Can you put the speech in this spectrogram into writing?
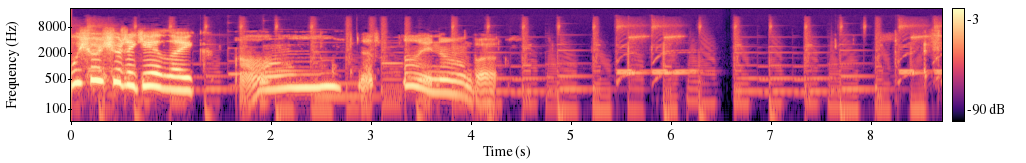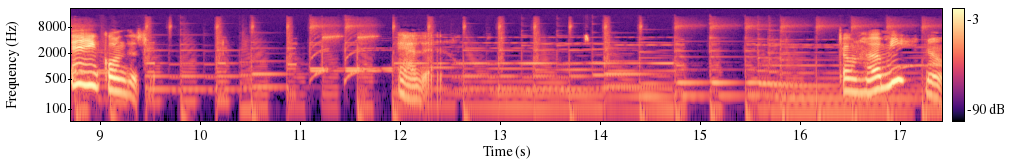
Which one should I get? Like, um, that's I know, but I think on this one. Yeah. Don't hurt me? No.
